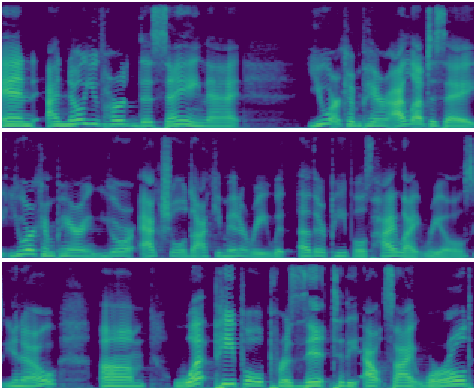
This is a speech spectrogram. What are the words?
And I know you've heard this saying that you are comparing, I love to say, you are comparing your actual documentary with other people's highlight reels, you know? Um, what people present to the outside world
